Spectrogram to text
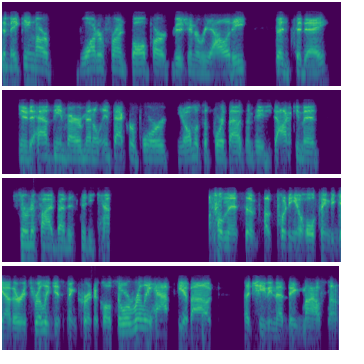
to making our waterfront ballpark vision a reality than today. You know, to have the environmental impact report, you know, almost a 4,000 page document certified by the city council of, of putting a whole thing together, it's really just been critical. So we're really happy about achieving that big milestone.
